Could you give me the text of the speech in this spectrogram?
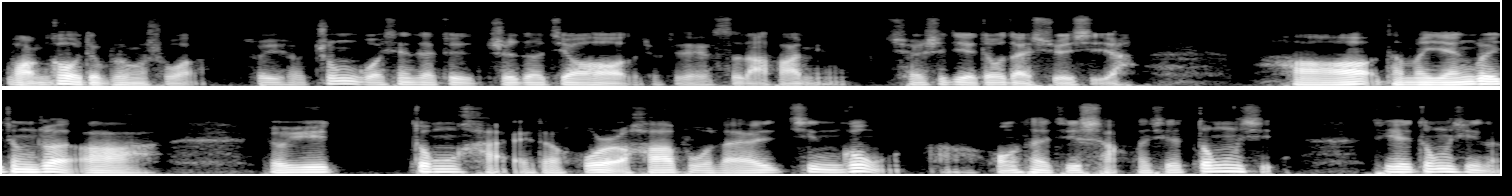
网购就不用说了。所以说，中国现在最值得骄傲的就是这四大发明，全世界都在学习啊。好，咱们言归正传啊，由于。东海的胡尔哈布来进贡啊，皇太极赏了些东西，这些东西呢，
